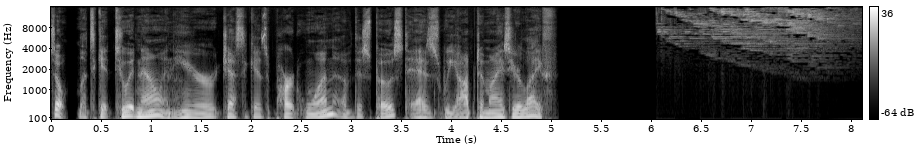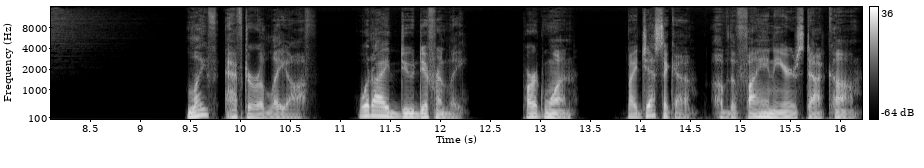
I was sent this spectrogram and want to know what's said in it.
So let's get to it now and hear Jessica's part one of this post as we optimize your life. Life After a Layoff What I'd Do Differently, Part 1 by Jessica of thefioneers.com.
